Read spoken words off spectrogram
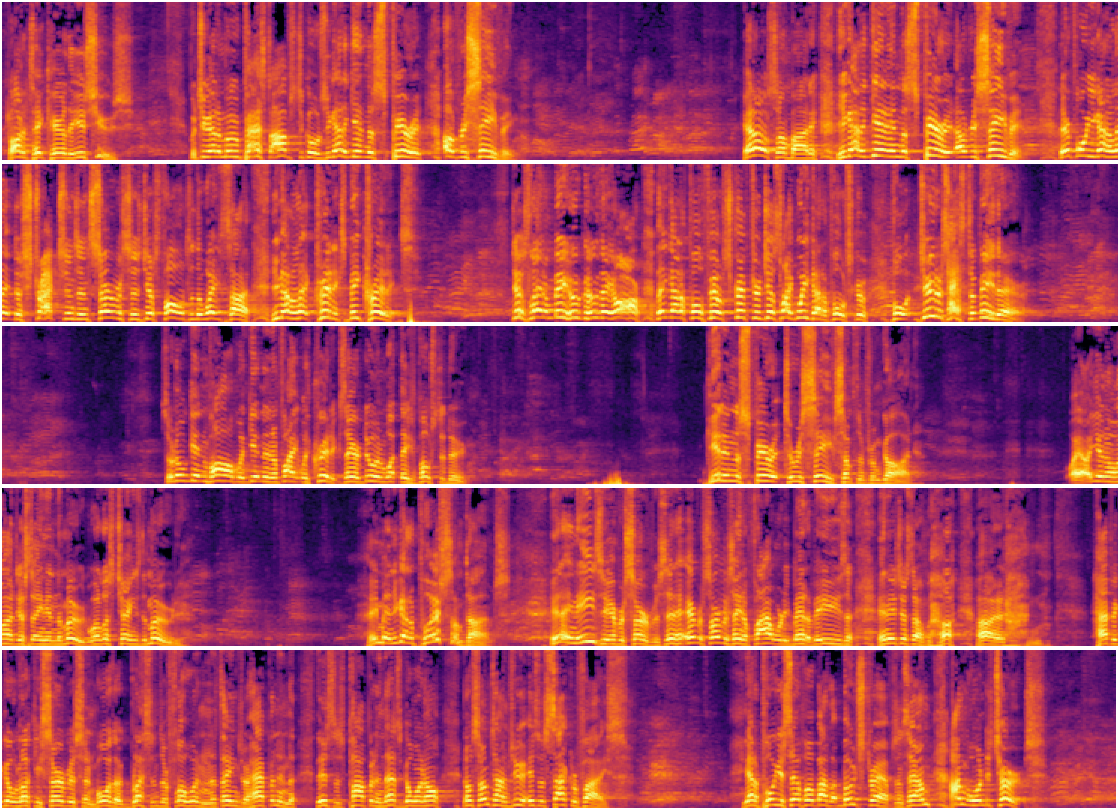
God to take care of the issues. But you got to move past obstacles. You got to get in the spirit of receiving. Hello, somebody. You got to get in the spirit of receiving. Therefore, you got to let distractions and services just fall to the wayside. You got to let critics be critics. Just let them be who, who they are. They got to fulfill Scripture just like we got to fulfill. Judas has to be there. So don't get involved with getting in a fight with critics. They are doing what they're supposed to do. Get in the spirit to receive something from God. Well, you know, I just ain't in the mood. Well, let's change the mood. Hey, Amen. You got to push sometimes. It ain't easy every service. every service ain't a flowery bed of ease, and, it's just a, uh, uh, happy go lucky service, and boy, the blessings are flowing, and the things are happening, and the, this is popping, and that's going on. No, sometimes you, it's a sacrifice. You got to pull yourself up by the bootstraps and say, I'm, I'm going to church.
